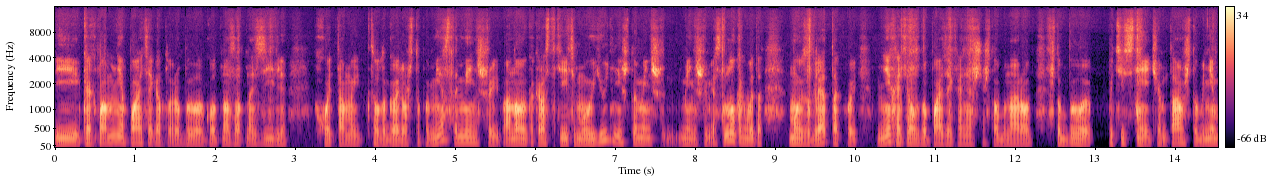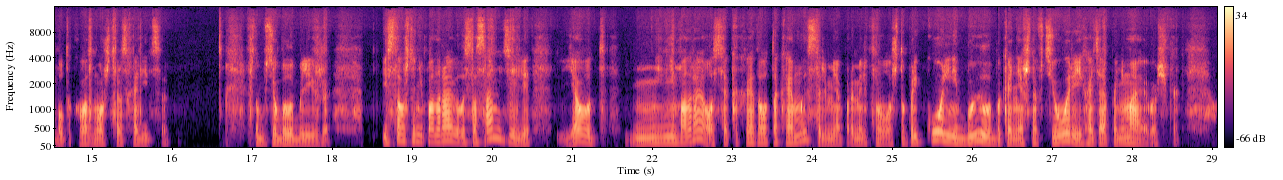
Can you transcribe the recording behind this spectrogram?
И, как по мне, пати, которая была год назад на Зиле, хоть там и кто-то говорил, что по места меньше, оно как раз-таки этим и уютнее, что меньше, меньше места. Ну, как бы это мой взгляд такой. Мне хотелось бы пати, конечно, чтобы народ, чтобы было потеснее, чем там, чтобы не было такой возможности расходиться, чтобы все было ближе. Из того, что не понравилось, на самом деле, я вот не, не понравилась, а какая-то вот такая мысль меня промелькнула, что прикольнее было бы, конечно, в теории, хотя я понимаю вообще, как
